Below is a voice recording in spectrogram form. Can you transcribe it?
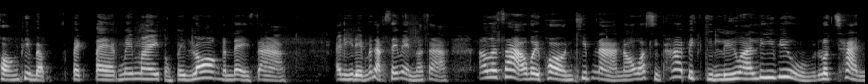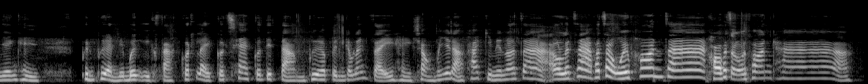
ของที่แบบแปลกๆใหม่ๆต้องไปลองกันได้จ้าอันนี้เด็ดมาจากเซเว่นเนาะจ้าเอาละจ้าเอาไว้พอนคลิปหนาเนาะว่าสิพาไปกินหรือว่ารีวิวรสชาติยังให้เพื่อนๆในเบิ่งอีกฝากกดไลค์กดแชร์กดติดตามเพื่อเป็นกำลังใจให้ช่องพยาดาภาคกินเนาะจ้าเอาละจ้าพระเจ้าอวยพรจ้าขอพระเจ้าอวยพรค่ะ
